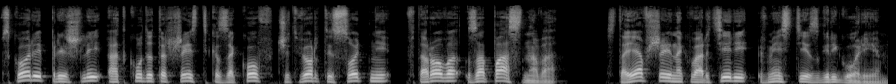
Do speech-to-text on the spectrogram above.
Вскоре пришли откуда-то шесть казаков четвертой сотни второго запасного, стоявшие на квартире вместе с Григорием.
